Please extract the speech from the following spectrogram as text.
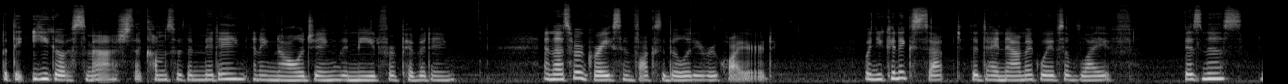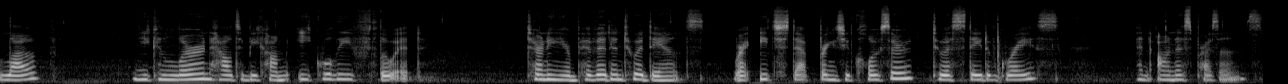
But the ego smash that comes with admitting and acknowledging the need for pivoting. And that's where grace and flexibility are required. When you can accept the dynamic waves of life, business, love, you can learn how to become equally fluid, turning your pivot into a dance where each step brings you closer to a state of grace and honest presence.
